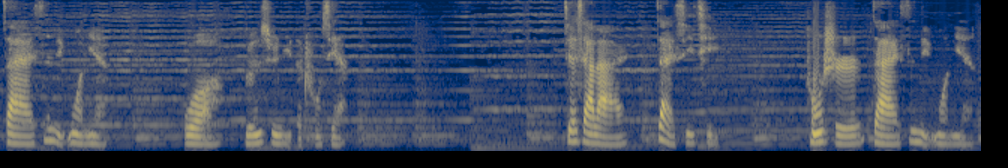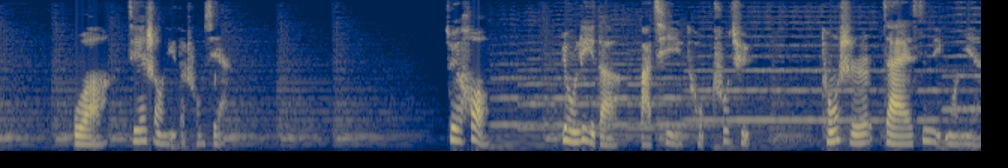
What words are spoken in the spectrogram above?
在心里默念：“我允许你的出现。”接下来，再吸气，同时在心里默念：“我接受你的出现。”最后，用力的把气吐出去，同时在心里默念：“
